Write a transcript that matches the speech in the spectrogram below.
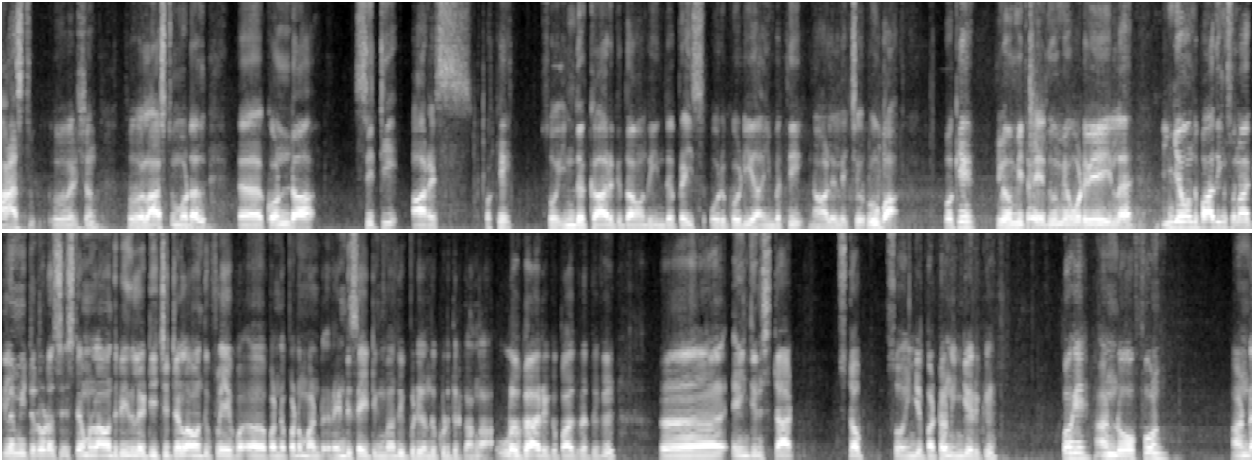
last version so last model Honda city RS okay so இந்த காருக்கு தான் வந்து இந்த ப்ரைஸ் ஒரு கோடியே ஐம்பத்தி நாலு லட்சம் ரூபாய் ஓகே கிலோமீட்டர் எதுவுமே ஓடவே இல்லை. இங்கே வந்து பார்த்திங்க சொன்னால் கிலோமீட்டரோட சிஸ்டம்லாம் வந்துட்டு இதில் டிஜிட்டலாக வந்து ப்ளே பண்ணப்படும். அண்ட் ரெண்டு சைட்டிங் வந்து இப்படி வந்து கொடுத்துருக்காங்க. அழகாக இருக்குது பார்க்குறதுக்கு என்ஜின் uh, ஸ்டார்ட் ஸ்டாப் ஸோ இங்கே பட்டன் இங்கே இருக்குது ஓகே அண்ட் ஓஃபோன் அண்ட்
